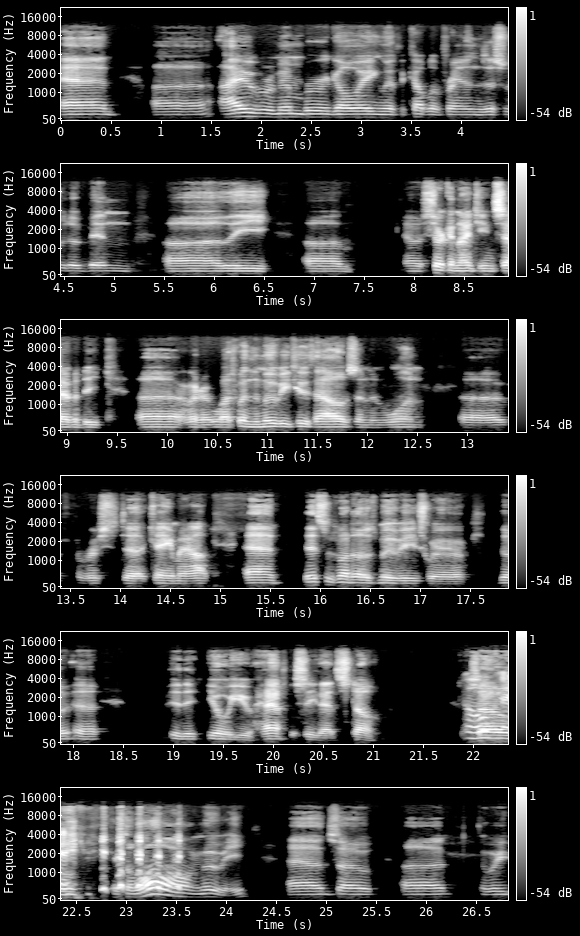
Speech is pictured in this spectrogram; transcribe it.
And uh, I remember going with a couple of friends. This would have been uh, the um, uh, circa 1970, uh, when it was when the movie 2001 uh, first uh, came out, and this was one of those movies where the uh, you know, you have to see that stone. Oh, so okay. it's a long movie, and so uh, we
